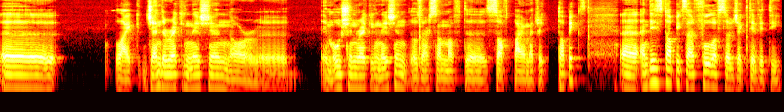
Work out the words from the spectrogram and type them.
uh, like gender recognition or uh, emotion recognition. Those are some of the soft biometric topics. Uh, and these topics are full of subjectivity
